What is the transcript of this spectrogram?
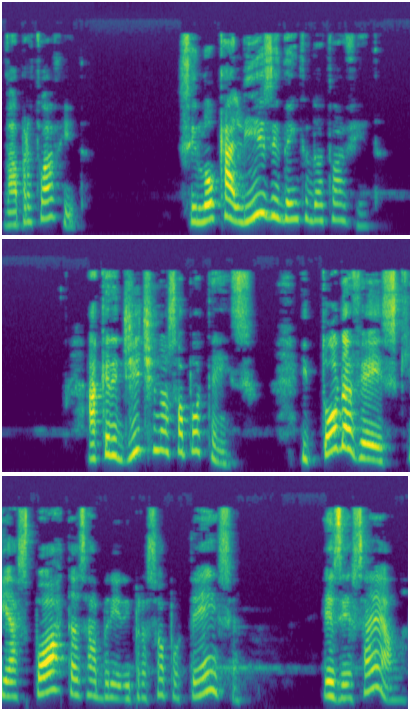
Vá para a tua vida. Se localize dentro da tua vida. Acredite na sua potência. E toda vez que as portas abrirem para sua potência, exerça ela.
